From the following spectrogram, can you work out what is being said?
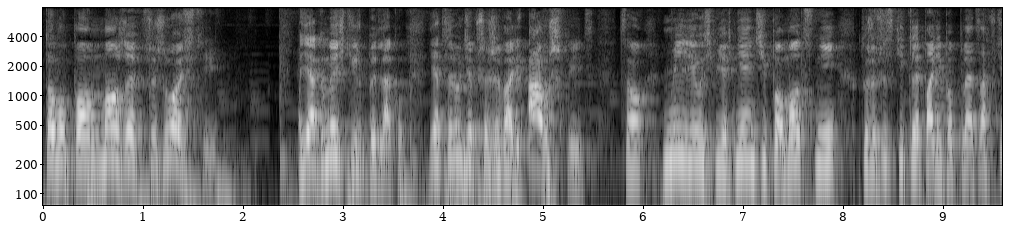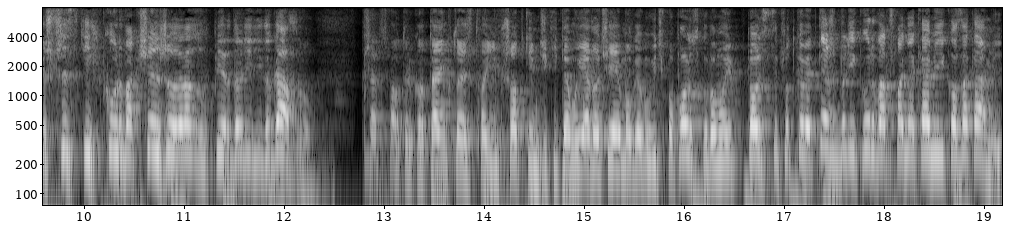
To mu pomoże w przyszłości. Jak myślisz, bydlaku, jacy ludzie przeżywali Auschwitz, co mili, uśmiechnięci, pomocni, którzy wszystkich klepali po plecach, przecież wszystkich kurwa księży od razu wpierdolili do gazu. Przetrwał tylko ten, kto jest twoim przodkiem, dzięki temu ja do ciebie mogę mówić po polsku, bo moi polscy przodkowie też byli kurwa cwaniakami i kozakami.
